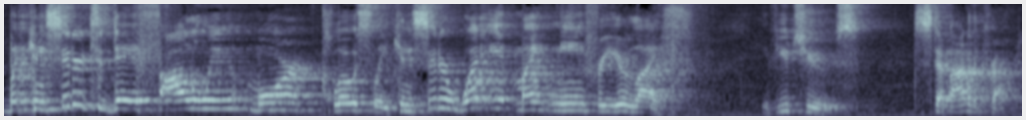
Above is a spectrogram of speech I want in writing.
But consider today following more closely. Consider what it might mean for your life if you choose to step out of the crowd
